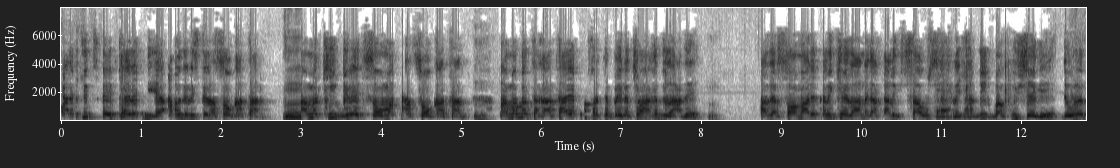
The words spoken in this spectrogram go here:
xalalkii state heading ee awdal state ha soo qaataan ama kii great soomaali ha soo qaataan ama mataqaantaaye afarta baynajo ha ka dilaacdee? Adeer soomaali qalinkeeda annaga qalinkiisaa ugu saxeexnay xaqiiq baan kuu sheegaya. Dowlad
